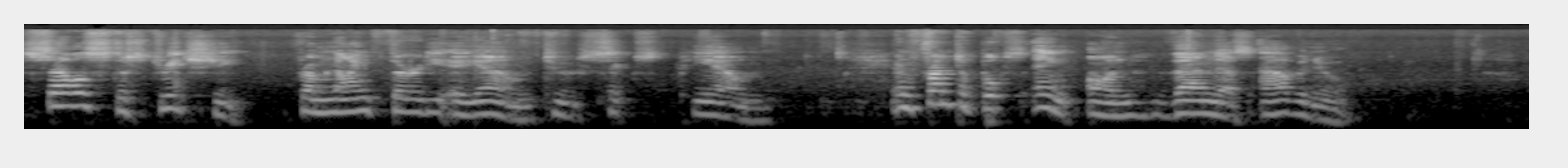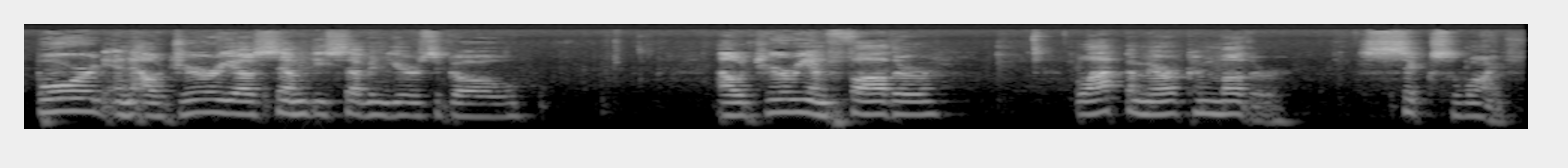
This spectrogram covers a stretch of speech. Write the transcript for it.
Sells the street sheet from 9:30 a.m. to 6 p.m. in front of Books Inc. on Van Ness Avenue. Born in Algeria 77 years ago, Algerian father, black American mother, sixth wife.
